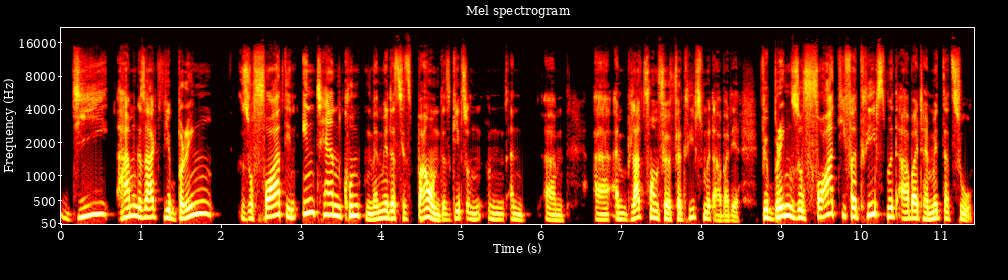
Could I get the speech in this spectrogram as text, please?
die haben gesagt, wir bringen sofort den internen Kunden, wenn wir das jetzt bauen, das geht es um, um ein, ähm, äh, eine Plattform für Vertriebsmitarbeiter, wir bringen sofort die Vertriebsmitarbeiter mit dazu.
